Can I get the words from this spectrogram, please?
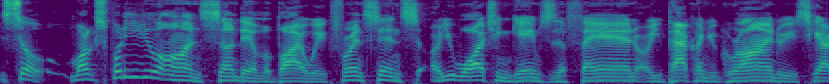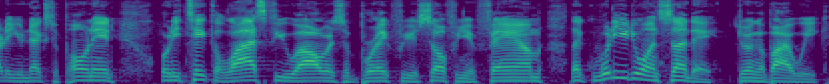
So, Marcus, what do you do on Sunday of a bye week? For instance, are you watching games as a fan? Are you back on your grind? Are you scouting your next opponent? Or do you take the last few hours of break for yourself and your fam? Like, what do you do on Sunday during a bye week?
